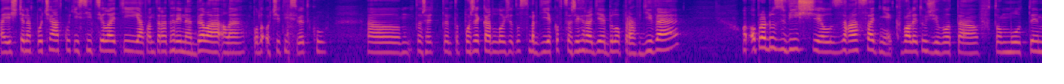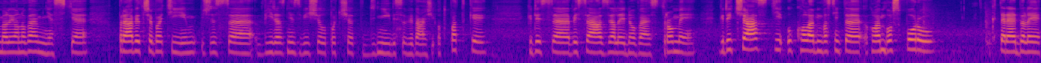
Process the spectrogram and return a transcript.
a ještě na počátku tisíciletí, já tam teda tehdy nebyla, ale podle očitých svědků, to, tento pořekadlo, že to smrdí jako v Cařihradě, bylo pravdivé. On opravdu zvýšil zásadně kvalitu života v tom multimilionovém městě, právě třeba tím, že se výrazně zvýšil počet dní, kdy se vyváží odpadky, kdy se vysázely nové stromy, kdy části kolem, vlastně té, kolem Bosporu, které byly,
